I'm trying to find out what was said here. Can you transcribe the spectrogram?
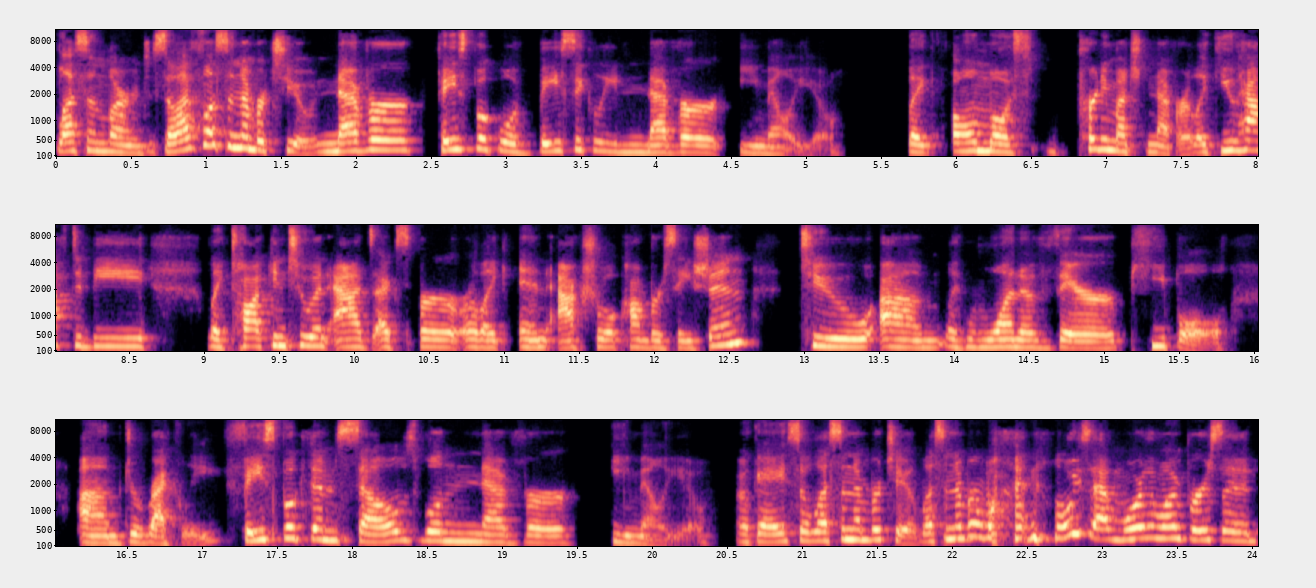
lesson learned. So that's lesson number two. Never Facebook will basically never email you like almost pretty much never. Like you have to be like talking to an ads expert or like in actual conversation to um like one of their people um directly. Facebook themselves will never email you. Okay. So lesson number two, lesson number one, always have more than one person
